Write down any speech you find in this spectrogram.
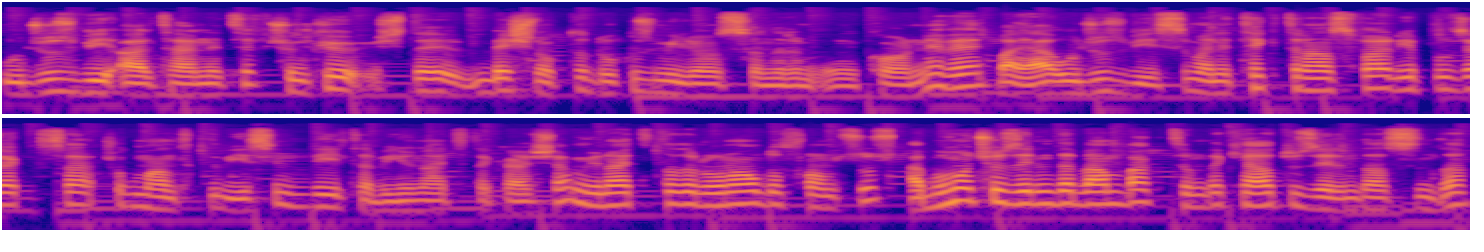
ucuz bir alternatif. Çünkü işte 5.9 milyon sanırım e, Corne ve bayağı ucuz bir isim. Hani tek transfer yapılacaksa çok mantıklı bir isim değil tabii United'a karşı ama United'da da Ronaldo formsuz. Ha, bu maç özelinde ben baktığımda kağıt üzerinde aslında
